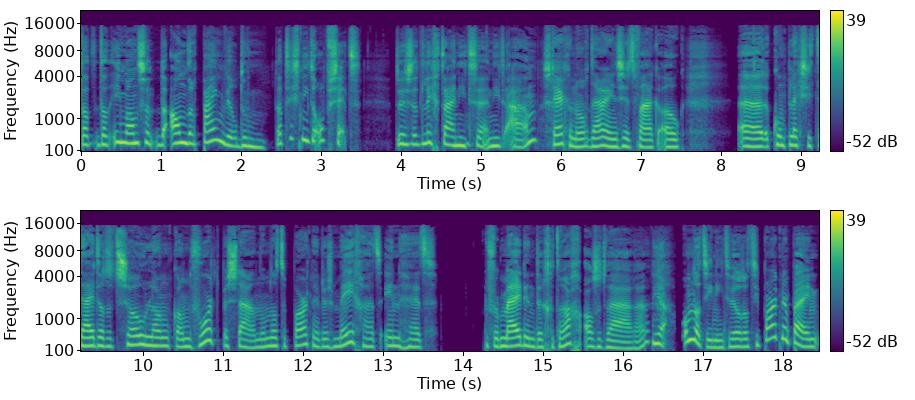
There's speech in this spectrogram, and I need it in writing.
dat, dat iemand de ander pijn wil doen. Dat is niet de opzet. Dus het ligt daar niet, niet aan. Sterker nog, daarin zit vaak ook eh, de complexiteit dat het zo lang kan voortbestaan. Omdat de partner dus meegaat in het vermijdende gedrag als het ware. Ja. Omdat hij niet wil dat die partner pijn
